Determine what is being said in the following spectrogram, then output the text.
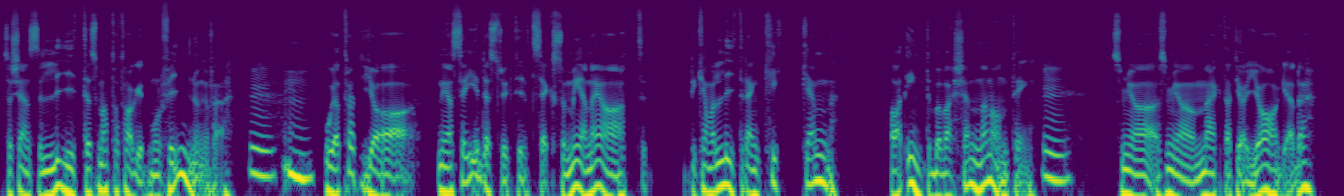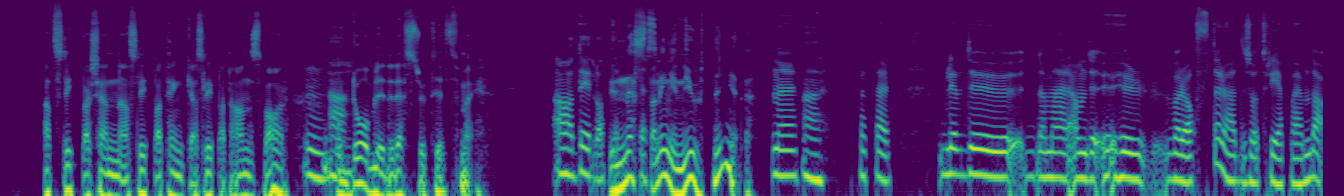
så känns det lite som att ha tagit morfin ungefär. Mm. Mm. Och jag tror att jag, när jag säger destruktivt sex så menar jag att det kan vara lite den kicken av att inte behöva känna någonting Mm. som jag, som jag märkte att jag jagade. Att slippa känna, slippa tänka, slippa ta ansvar. Mm. Och då blir det destruktivt för mig. Ja det låter Det är nästan destruktivt. ingen njutning i det. Nej, Nej. Fattar. Blev du de här, om du, hur var det ofta du hade så tre på en dag?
